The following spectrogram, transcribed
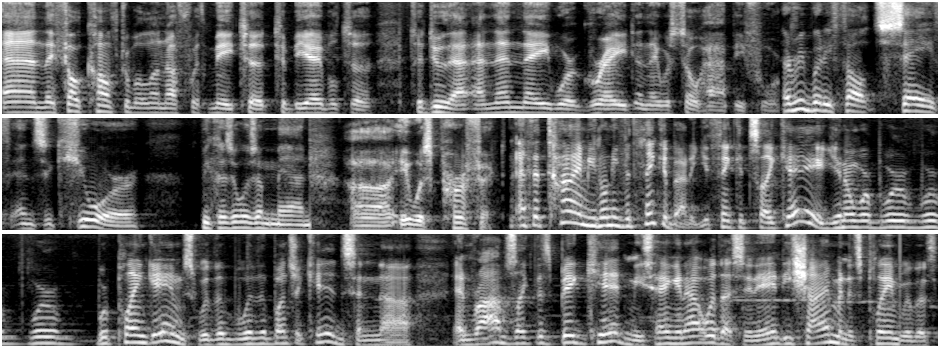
and they felt comfortable enough with me to, to be able to, to do that. And then they were great, and they were so happy for me. Everybody felt safe and secure because it was a man. Uh, it was perfect. At the time, you don't even think about it. You think it's like, hey, you know, we're we're we're we're, we're playing games with a with a bunch of kids, and uh, and Rob's like this big kid, and he's hanging out with us, and Andy Scheinman is playing with us.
